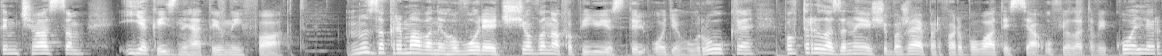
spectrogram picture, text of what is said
тим часом і якийсь негативний факт. Ну, зокрема, вони говорять, що вона копіює стиль одягу руки, повторила за нею, що бажає перефарбуватися у фіолетовий колір.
